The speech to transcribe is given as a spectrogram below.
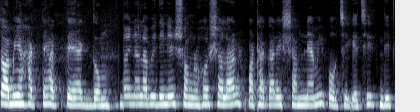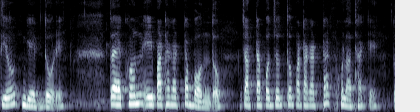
তো আমি হাঁটতে হাঁটতে একদম জয়নাল আবিদিনের সংগ্রহশালার পাঠাগারের সামনে আমি পৌঁছে গেছি দ্বিতীয় গেট দৌড়ে। তো এখন এই পাঠাগারটা বন্ধ। চারটা পর্যন্ত পাঠাগারটা খোলা থাকে। তো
